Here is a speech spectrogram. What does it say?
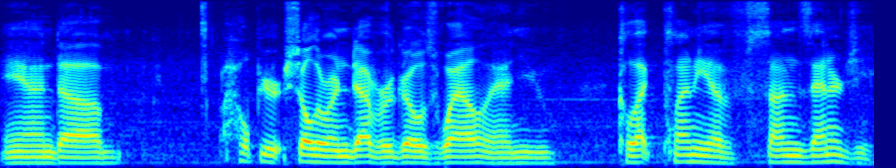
And um, I hope your solar endeavor goes well and you collect plenty of sun's energy.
